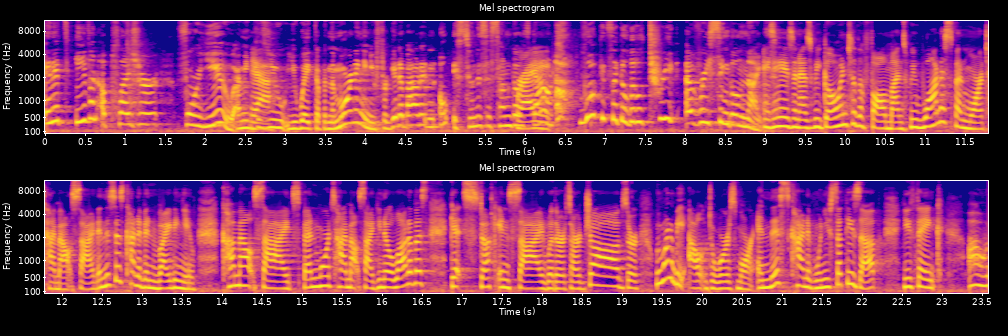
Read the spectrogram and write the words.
And it's even a pleasure for you. I mean, because yeah. you, you wake up in the morning and you forget about it, and oh, as soon as the sun goes right. down, look, it's like a little treat every single night. It is, and as we go into the fall months, we want to spend more time outside, and this is kind of inviting you. Come outside, spend more time outside. You know, a lot of us get stuck inside, whether it's our jobs or we want to be outdoors more, and this kind of, when you set these up, you think, oh,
